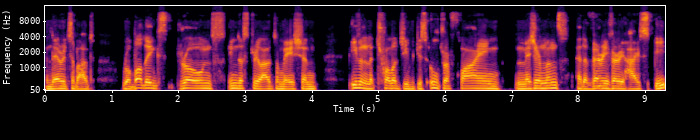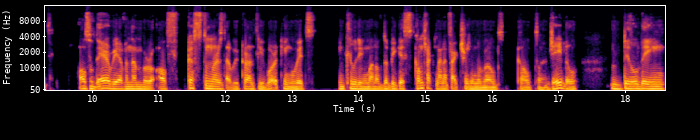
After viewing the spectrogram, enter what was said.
And there it's about robotics, drones, industrial automation, even metrology, which is ultra fine measurements at a very, very high speed. Also, there we have a number of customers that we're currently working with, including one of the biggest contract manufacturers in the world called uh, Jabil, building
